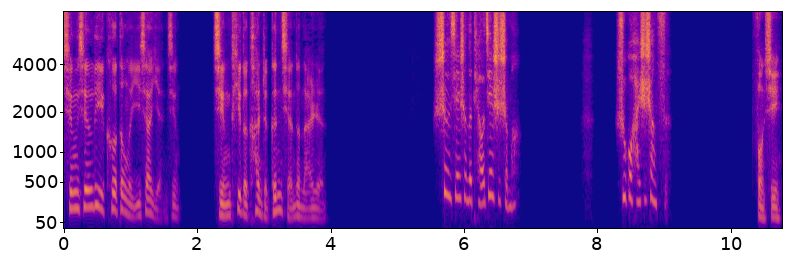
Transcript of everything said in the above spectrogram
清新立刻瞪了一下眼睛，警惕的看着跟前的男人。盛先生的条件是什么？如果还是上次，放心，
